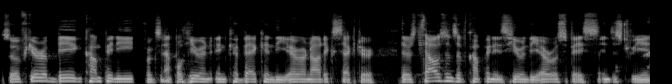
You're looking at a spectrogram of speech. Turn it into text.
So if you're a big company, for example, here in, in Quebec in the aeronautics sector, there's thousands of companies here in the aerospace industry in,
